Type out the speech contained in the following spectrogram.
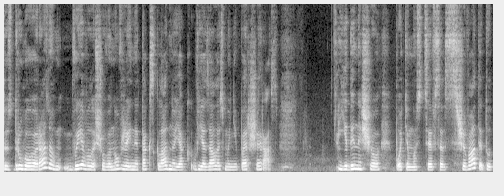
з другого разу виявилося, що воно вже і не так складно, як в'язалось мені перший раз. Єдине, що потім ось це все зшивати, тут,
